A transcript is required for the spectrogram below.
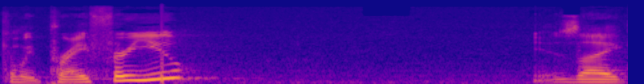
can we pray for you? He was like,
